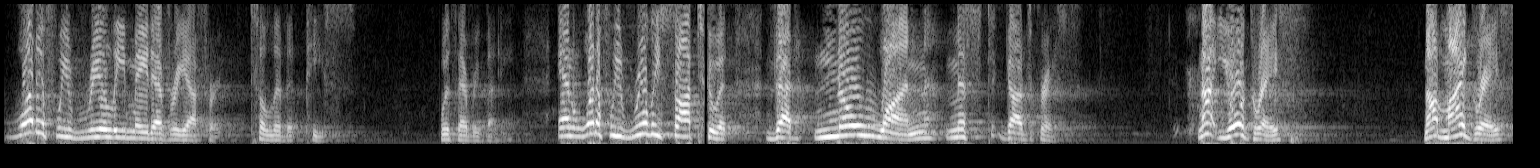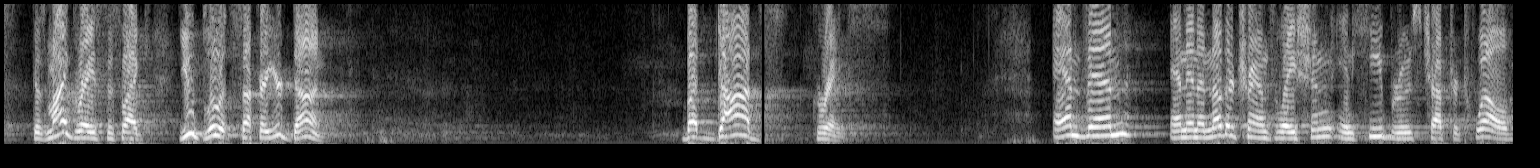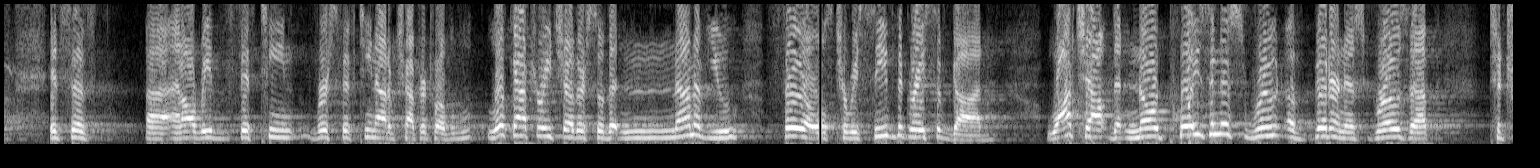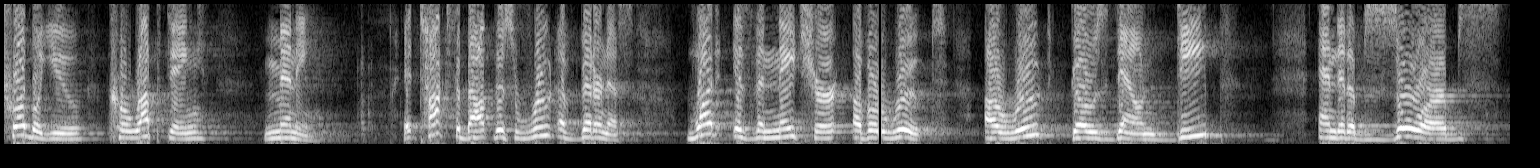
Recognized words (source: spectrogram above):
What if we really made every effort to live at peace with everybody? And what if we really saw to it that no one missed God's grace? Not your grace, not my grace, because my grace is like, you blew it, sucker, you're done. But God's grace. And then, and in another translation in Hebrews chapter 12, it says, uh, and I'll read 15, verse 15 out of chapter 12. Look after each other so that none of you fails to receive the grace of God. Watch out that no poisonous root of bitterness grows up to trouble you, corrupting many. It talks about this root of bitterness. What is the nature of a root? A root goes down deep and it absorbs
